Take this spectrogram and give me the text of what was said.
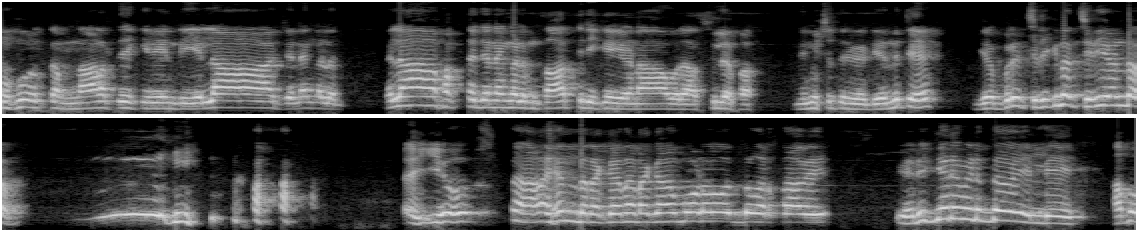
മുഹൂർത്തം നാളത്തേക്ക് വേണ്ടി എല്ലാ ജനങ്ങളും എല്ലാ ഭക്തജനങ്ങളും കാത്തിരിക്കുകയാണ് ആ ഒരു അസുലഭ നിമിഷത്തിന് വേണ്ടി. എന്നിട്ട് ഗബ്രി ചിരിക്കുന്ന ചിരി കണ്ടോ ഉം. അയ്യോ നാളെ എന്തൊക്കെ നടക്കാൻ പോണോ എന്ന് ഭർത്താവേ. എനിക്കൊരു വിടുത്തവയില്ലേ അപ്പോ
